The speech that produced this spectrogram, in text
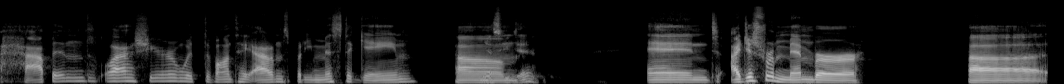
happened last year with Davante Adams, but he missed a game. Um, yes, he did. And I just remember, uh,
